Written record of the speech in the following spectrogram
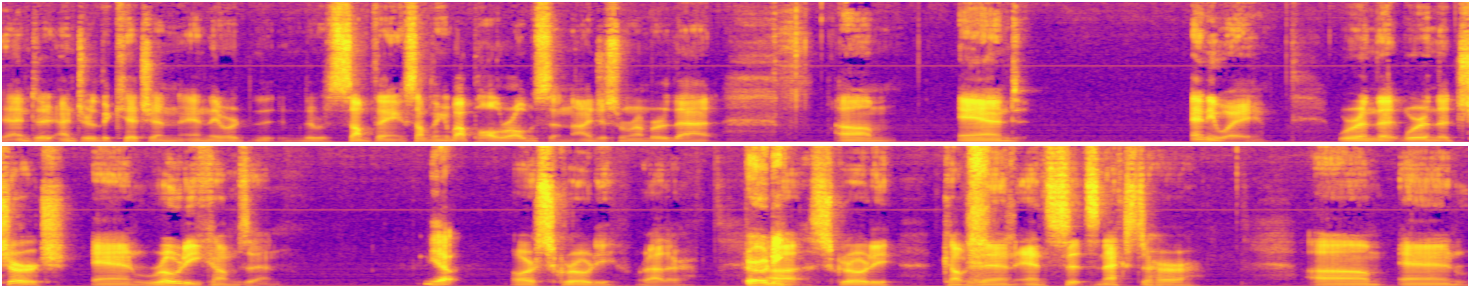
enter, entered the kitchen, and they were there was something something about Paul Robeson. I just remember that. Um, and anyway, we're in the we're in the church, and Rhodey comes in, Yep. or Scrody rather. Grody. Uh, Scrody comes in and sits next to her. Um, and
